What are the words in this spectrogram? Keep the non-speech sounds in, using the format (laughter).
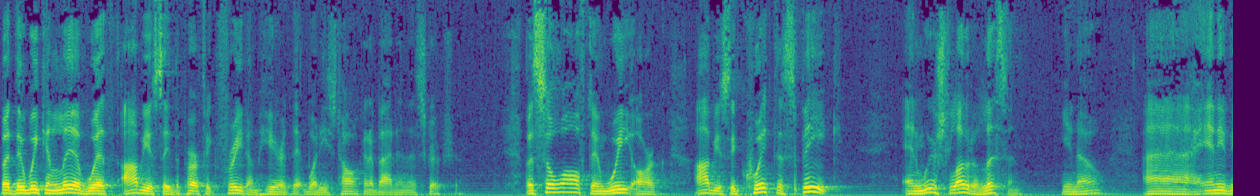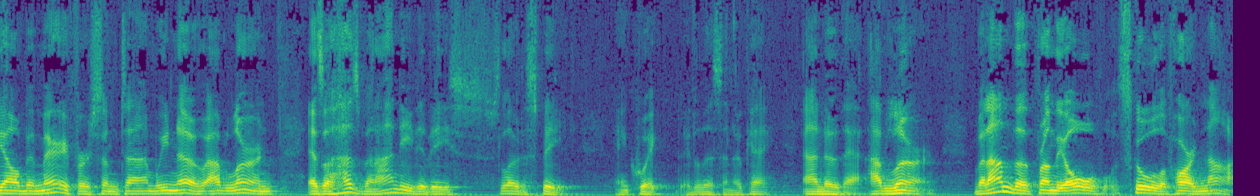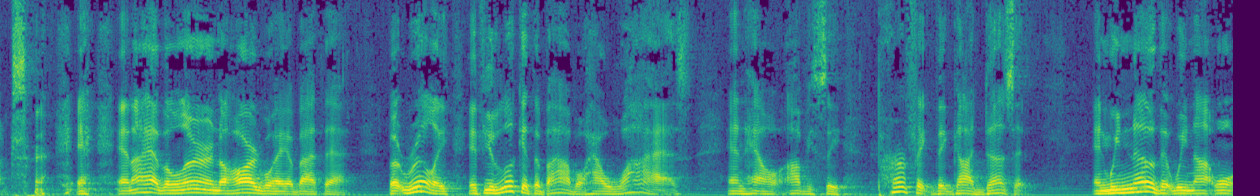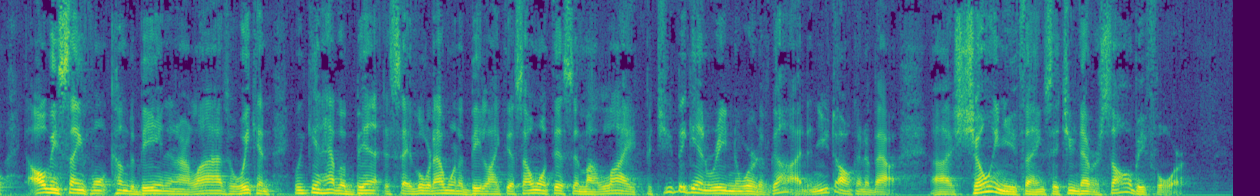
but that we can live with, obviously, the perfect freedom here that what he's talking about in the scripture. But so often we are obviously quick to speak and we're slow to listen, you know. Uh, any of y'all been married for some time, we know, I've learned as a husband, I need to be slow to speak and quick to listen, okay? I know that. I've learned. But I'm the, from the old school of hard knocks. (laughs) and, I had to learn the hard way about that. But really, if you look at the Bible, how wise and how obviously perfect that God does it. And we know that we not won't, all these things won't come to being in our lives, but we can, we can have a bent to say, Lord, I want to be like this. I want this in my life. But you begin reading the Word of God, and you're talking about uh, showing you things that you never saw before.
